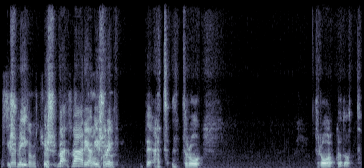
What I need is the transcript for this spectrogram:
Szerintem és még, és várjál, és meg, hát tro, trollkodott.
